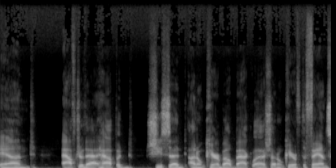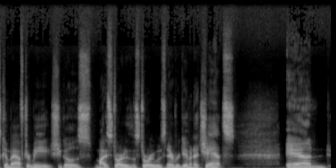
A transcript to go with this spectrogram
And after that happened, she said, I don't care about backlash. I don't care if the fans come after me. She goes, My story of the story was never given a chance. And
